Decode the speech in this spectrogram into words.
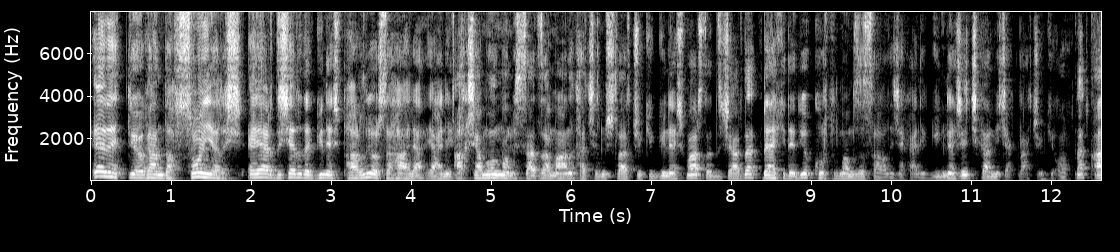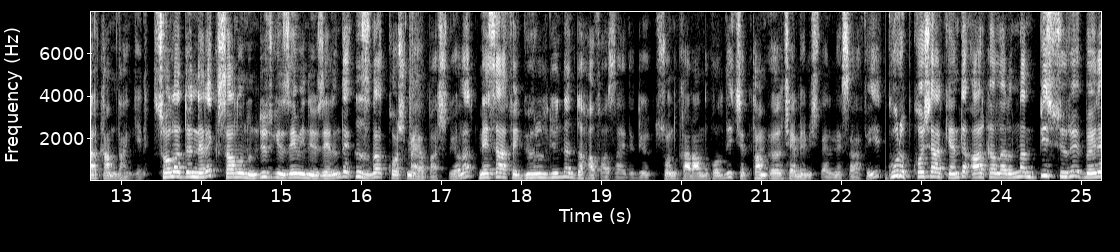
Evet diyor Gandalf son yarış. Eğer dışarıda güneş parlıyorsa hala yani akşam olmamışsa zamanı kaçırmışlar çünkü güneş varsa dışarıda belki de diyor kurtulmamızı sağlayacak. Hani güneşe çıkamayacaklar çünkü orklar. Arkamdan gelin. Sola dönerek salonun düzgün zemini üzerinde hızla koşmaya başlıyorlar. Mesafe görüldüğünden daha fazlaydı diyor. Sonu karanlık olduğu için tam ölçememişler mesafeyi. Grup koşarken de arkalarından bir sürü böyle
